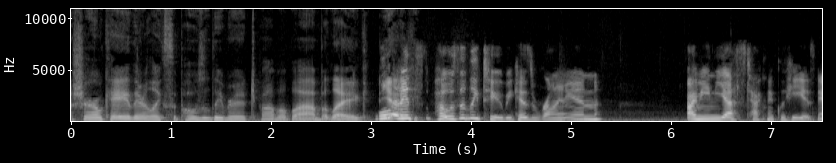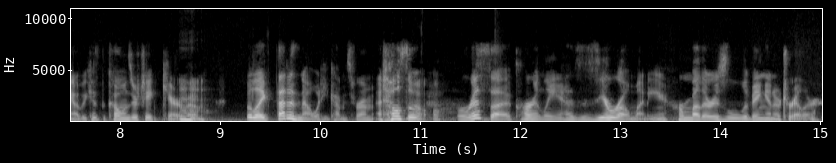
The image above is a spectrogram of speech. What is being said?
Sure, okay, they're like supposedly rich, blah blah blah. But like, Well, yeah, and it's supposedly too because Ryan. I mean, yes, technically he is now because the Cohens are taking care of him. Mm-hmm. But like that is not what he comes from. And also, no. Marissa currently has zero money. Her mother is living in a trailer.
